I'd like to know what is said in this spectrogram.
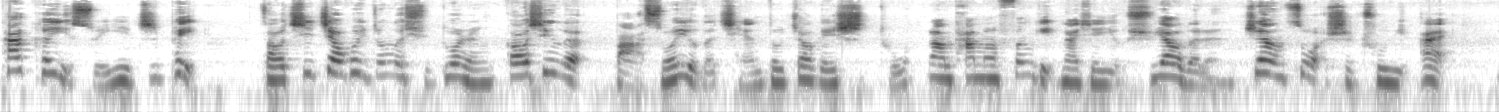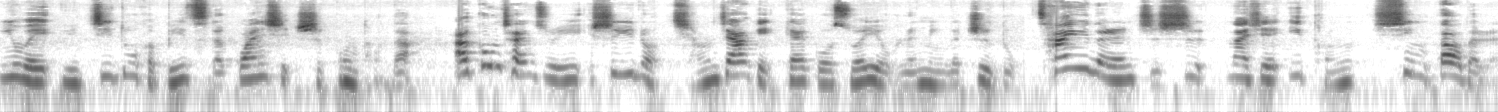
它可以随意支配。早期教会中的许多人高兴地把所有的钱都交给使徒，让他们分给那些有需要的人。这样做是出于爱，因为与基督和彼此的关系是共同的。而共产主义是一种强加给该国所有人民的制度，参与的人只是那些一同信道的人。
